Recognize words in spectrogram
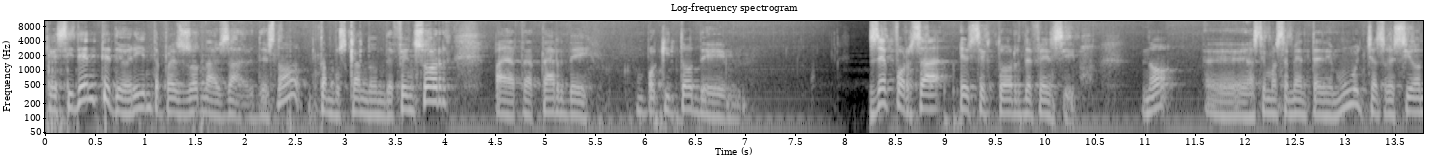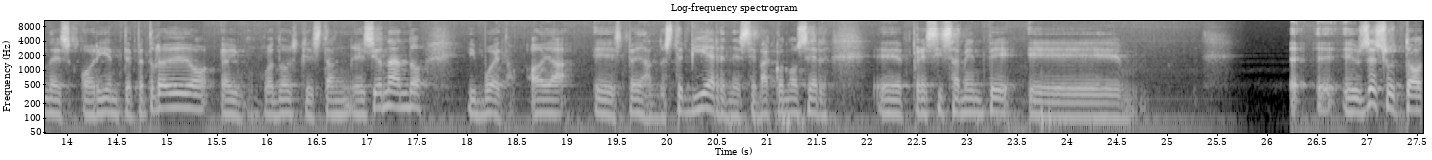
presidente de Oriente pues Zonas Alves, ¿no? Están buscando un defensor para tratar de un poquito de reforzar el sector defensivo, ¿no? Eh, lastimosamente hay muchas lesiones Oriente Petróleo, hay jugadores que están lesionando y bueno, ahora eh, esperando, este viernes se va a conocer eh, precisamente eh, el resultado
